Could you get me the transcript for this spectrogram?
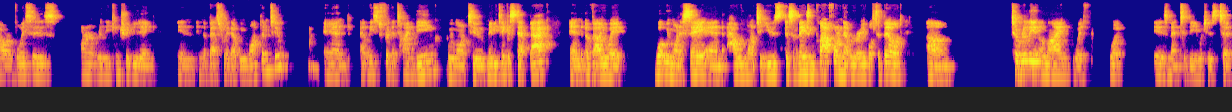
our voices aren't really contributing in, in the best way that we want them to. And at least for the time being, we want to maybe take a step back and evaluate what we want to say and how we want to use this amazing platform that we were able to build um, to really align with what is meant to be, which is to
